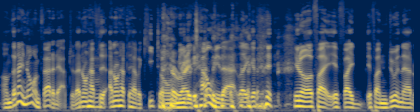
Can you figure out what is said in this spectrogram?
Um, then I know I'm fat adapted. I don't have to. I don't have to have a ketone meter tell me that. Like if you know, if I if I if I'm doing that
